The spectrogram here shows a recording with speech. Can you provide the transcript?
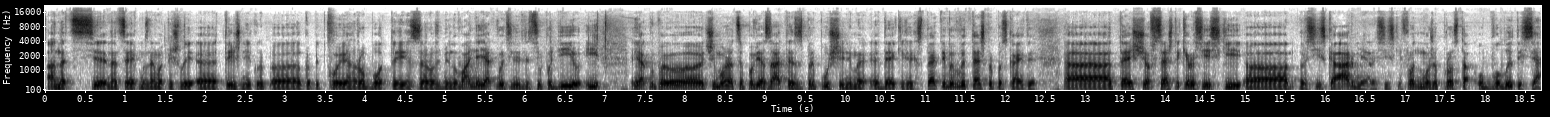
А на це, на це як ми знаємо, пішли е, тижні е, кропіткої роботи з розмінування. Як ви оцінюєте цю подію? І як ви е, чи можна це пов'язати з припущеннями деяких експертів? Ви, ви теж припускаєте е, те, що все ж таки російський е, російська армія, російський фронт може просто обвалитися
